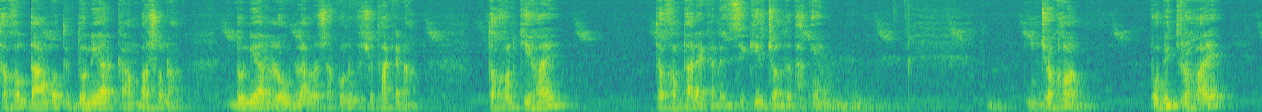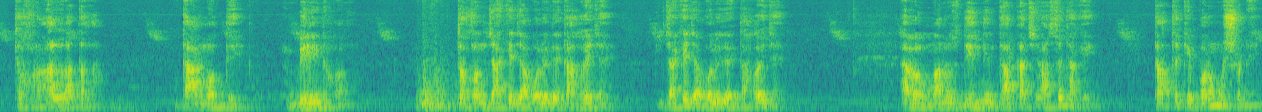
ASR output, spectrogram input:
তখন তার মধ্যে দুনিয়ার কাম বাসনা, দুনিয়ার লোভ লালসা কোনো কিছু থাকে না। তখন কি হয়? তখন তার এখানে জিকির চলতে থাকে। যখন পবিত্র হয়, তখন আল্লাহ তালা তার মধ্যে বিলীন হন। তখন যাকে যা বলে দেয় তা হয়ে যায়। যাকে যা বলে দেয় তা হয়ে যায়। এবং মানুষ দিন দিন তার কাছে আসতে থাকে, তার থেকে পরামর্শ নেয়,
